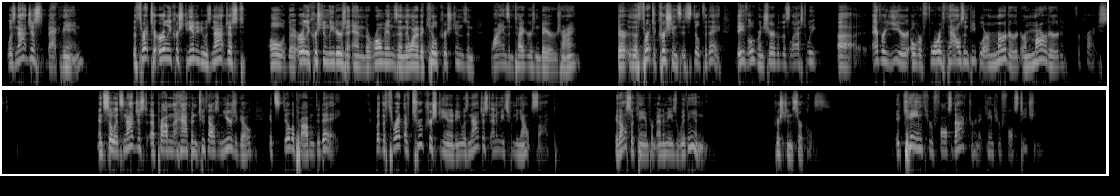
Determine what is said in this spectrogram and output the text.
was not just back then. The threat to early Christianity was not just, oh, the early Christian leaders and the Romans, and they wanted to kill Christians and lions and tigers and bears, right? The threat to Christians is still today. Dave Ogren shared with us last week. Uh, every year, over 4,000 people are murdered or martyred for Christ. And so it's not just a problem that happened 2,000 years ago, it's still a problem today. But the threat of true Christianity was not just enemies from the outside, it also came from enemies within Christian circles. It came through false doctrine, it came through false teaching.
